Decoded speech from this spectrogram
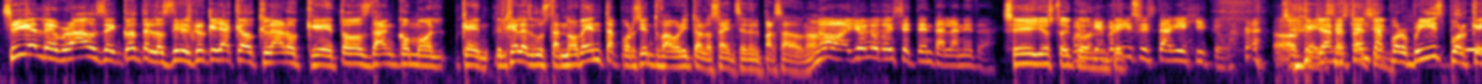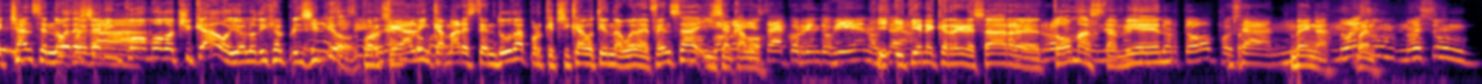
Sigue el de Browns en contra de los Steelers. Creo que ya quedó claro que todos dan como el que, el que les gusta 90% favorito a los Saints en el pasado, ¿no? No, yo lo doy 70, la neta. Sí, yo estoy Porque con. Breeze está viejito. Ok, Ya no está 70 por Breeze porque Chance no Puede juega. ser incómodo Chicago, yo lo dije al principio. Sí, sí, sí. Porque O sea, Alvin. Kamara está en duda porque Chicago tiene una buena defensa y se acabó. Está corriendo bien. O Y, sea, y tiene que regresar eh, Thomas también. top, o sea, no, Venga, no es, bueno. un, no es un,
